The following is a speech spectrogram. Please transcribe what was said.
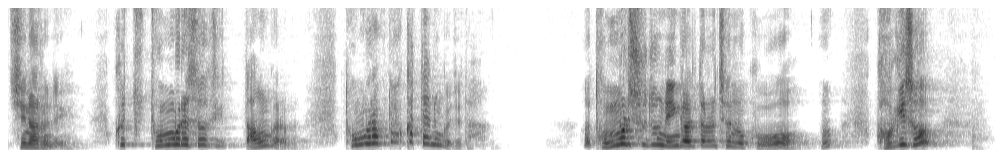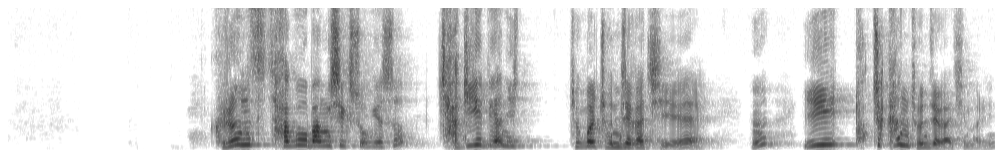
진화론적인 그 동물에서 나온 거라면 동물하고 똑같다는 거죠 다. 어? 동물 수준으로 인간을 떨어뜨려 놓고 어? 거기서 그런 사고 방식 속에서 자기에 대한 이 정말 존재 가치에 어? 이 독특한 존재 가치 말이에요.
